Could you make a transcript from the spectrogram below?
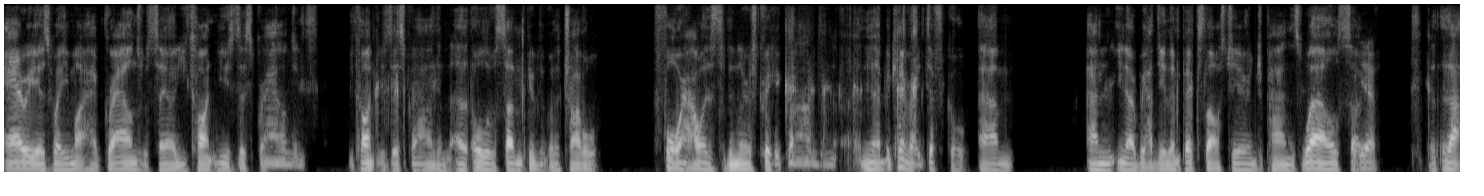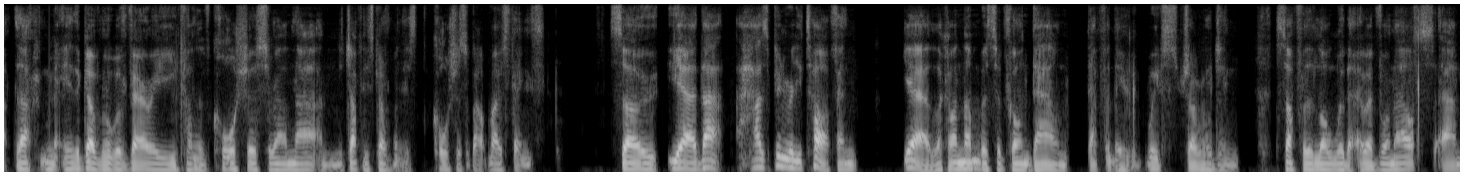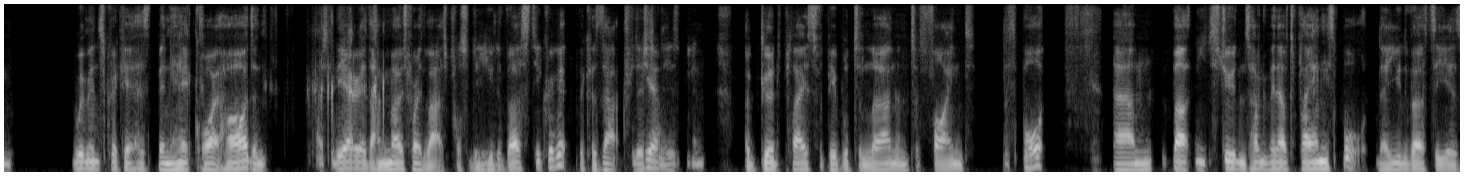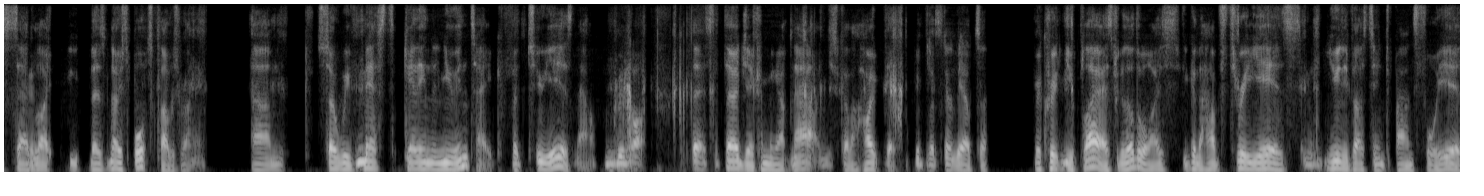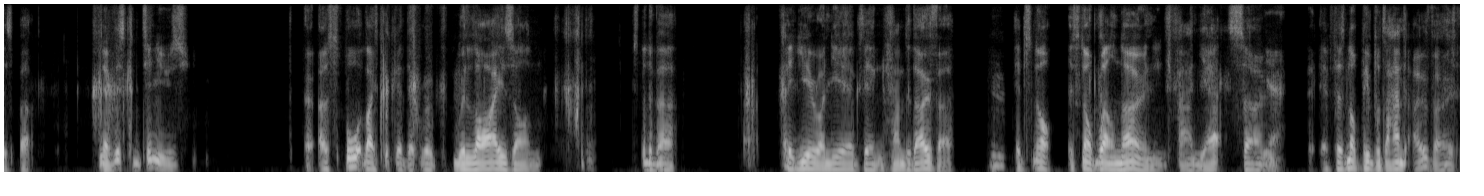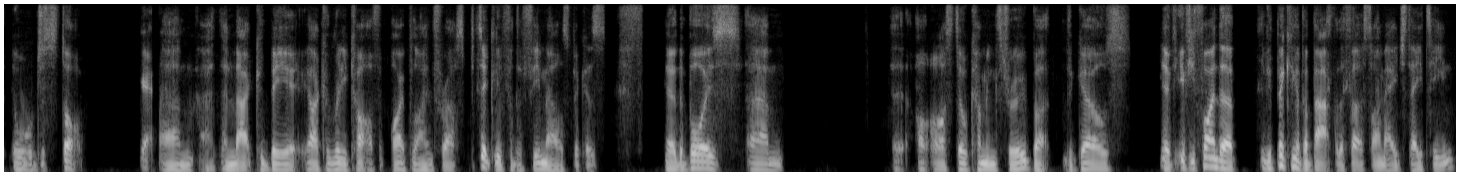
areas where you might have grounds would say, oh, you can't use this ground and you can't use this ground. And uh, all of a sudden, people have got to travel four hours to the nearest cricket ground. And, and you know, it became very difficult. Um, and, you know, we had the Olympics last year in Japan as well. So Yeah. that, that the government were very kind of cautious around that. And the Japanese government is cautious about most things. So yeah, that has been really tough. And yeah, like our numbers have gone down. Definitely, we've struggled and suffered along with everyone else. Um, women's cricket has been hit quite hard, and actually, the area that I'm most worried about is possibly university cricket because that traditionally has been a good place for people to learn and to find the sport. Um, but students haven't been able to play any sport. Their university has said like, there's no sports clubs running. Um, so we've missed getting the new intake for two years now. We've got it's the third year coming up now, and you just got to hope that people are going to be able to recruit new players because otherwise you're going to have three years. University in Japan's four years, but you know if this continues. A, sport like cricket that re- relies on sort of a a year on year being handed over, Mm. it's not it's not well known in Japan yet. So Yeah. if there's not people to hand it over, it will just stop. Yeah. Um, and that could be that could really cut off a pipeline for us, particularly for the females, because you know the boys um uh, are, are still coming through, but the girls, if if you find a if you're picking up a bat for the first time aged 18,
